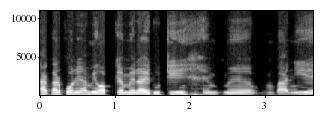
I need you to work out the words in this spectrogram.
থাকার পরে আমি অফ ক্যামেরায় রুটি বানিয়ে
